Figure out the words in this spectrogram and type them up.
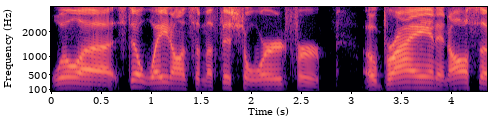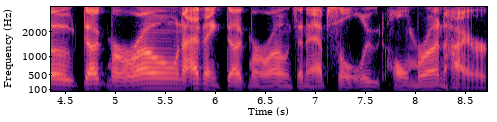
we'll uh, still wait on some official word for O'Brien and also Doug Marrone. I think Doug Marrone's an absolute home run hire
